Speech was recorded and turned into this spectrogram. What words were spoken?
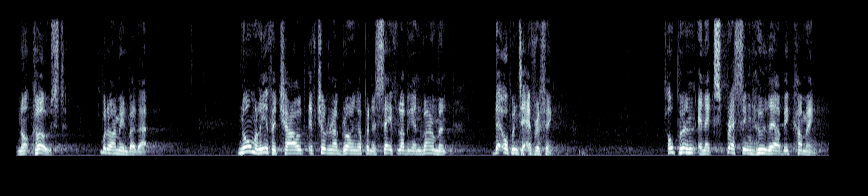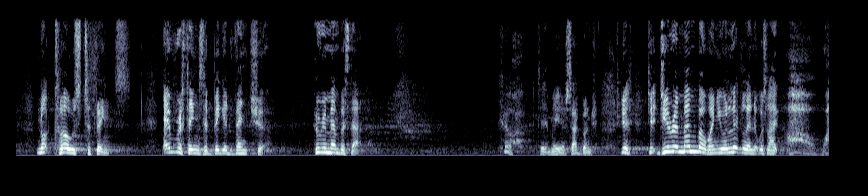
not closed. What do I mean by that? Normally, if a child, if children are growing up in a safe, loving environment, they're open to everything. Open in expressing who they are becoming, not closed to things. Everything's a big adventure. Who remembers that? Oh, dear me, a sad bunch. Do, do, do you remember when you were little and it was like, oh, wow?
